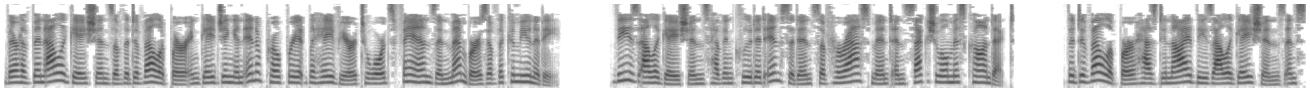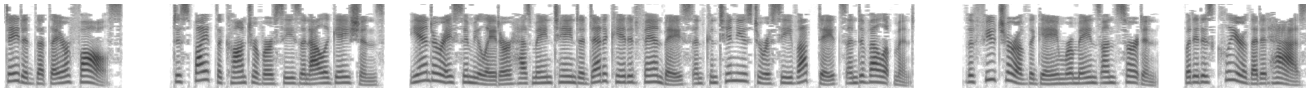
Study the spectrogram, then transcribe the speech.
there have been allegations of the developer engaging in inappropriate behavior towards fans and members of the community. These allegations have included incidents of harassment and sexual misconduct. The developer has denied these allegations and stated that they are false. Despite the controversies and allegations, Yandere Simulator has maintained a dedicated fanbase and continues to receive updates and development. The future of the game remains uncertain, but it is clear that it has.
